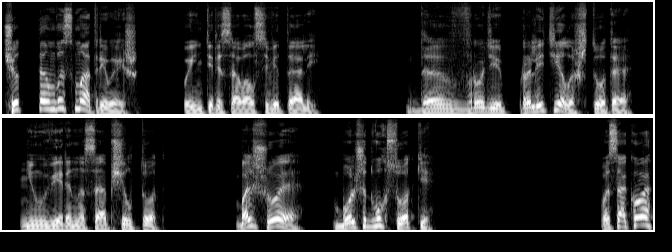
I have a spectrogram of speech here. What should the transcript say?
«Чё ты там высматриваешь?» — поинтересовался Виталий. «Да вроде пролетело что-то», — неуверенно сообщил тот. «Большое, больше двухсотки». «Высоко?»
